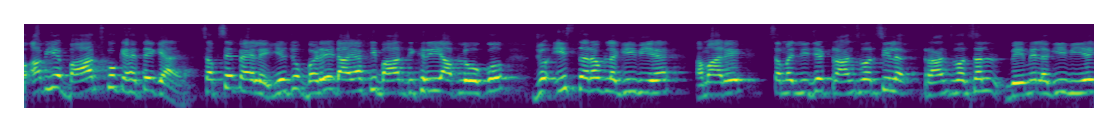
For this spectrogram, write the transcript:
तो अब ये बार्स को कहते क्या है? सबसे पहले, ये जो बड़े डाया की बार दिख रही है आप लोगों को, जो इस तरफ़ लगी हुई है, हमारे, समझ लीजिए ट्रांसवर्सी ट्रांसवर्सल वे में लगी हुई है,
